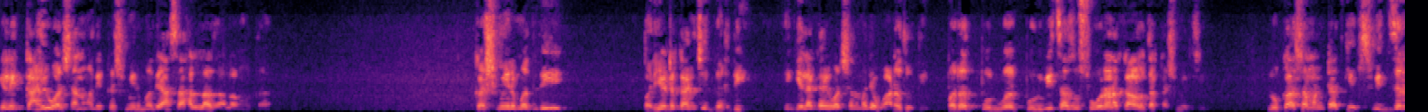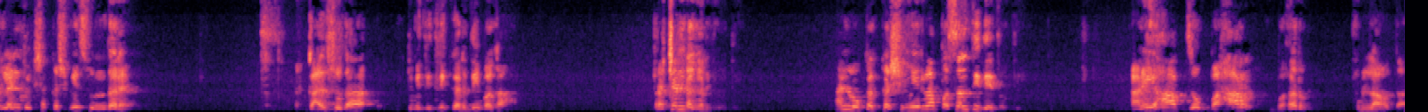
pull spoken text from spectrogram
गेले काही वर्षांमध्ये काश्मीरमध्ये असा हल्ला झाला नव्हता. काश्मीरमधली पर्यटकांची गर्दी ही गेल्या काही वर्षांमध्ये वाढत होती. परत पूर्व पूर्वीचा जो सुवर्ण काळ होता काश्मीरची लोक असं म्हणतात की स्वित्झर्लंडपेक्षा काश्मीर सुंदर आहे. काल सुद्धा तुम्ही तिथली गर्दी बघा. प्रचंड गर्दी होती. आणि लोक काश्मीरला पसंती देत होती. आणि हा जो बहार बहर फुलला होता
